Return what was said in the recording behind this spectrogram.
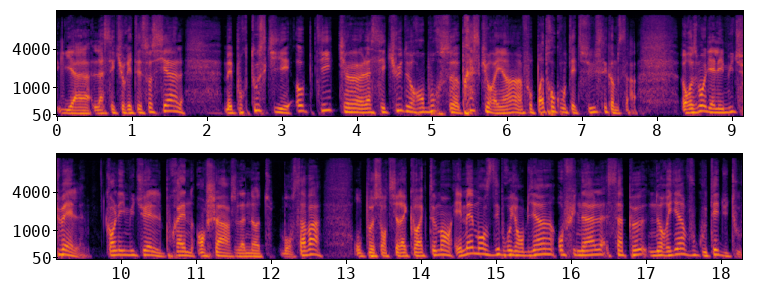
il y a la sécurité sociale, mais pour tout ce qui est optique, euh, la Sécu ne rembourse presque rien. Faut pas trop compter dessus, c'est comme ça. Heureusement, il y a les mutuelles. Quand les mutuelles prennent en charge la note, bon, ça va, on peut s'en tirer correctement. Et même en se débrouillant bien, au final, ça peut ne rien vous coûter du tout.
